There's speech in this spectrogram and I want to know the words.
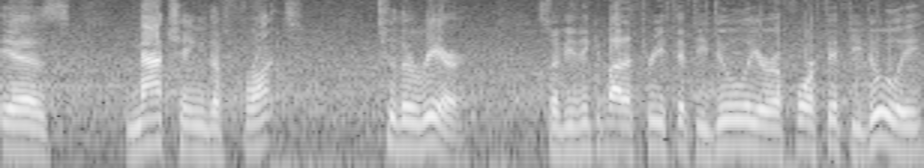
is matching the front to the rear. So if you think about a 350 dually or a 450 dually,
